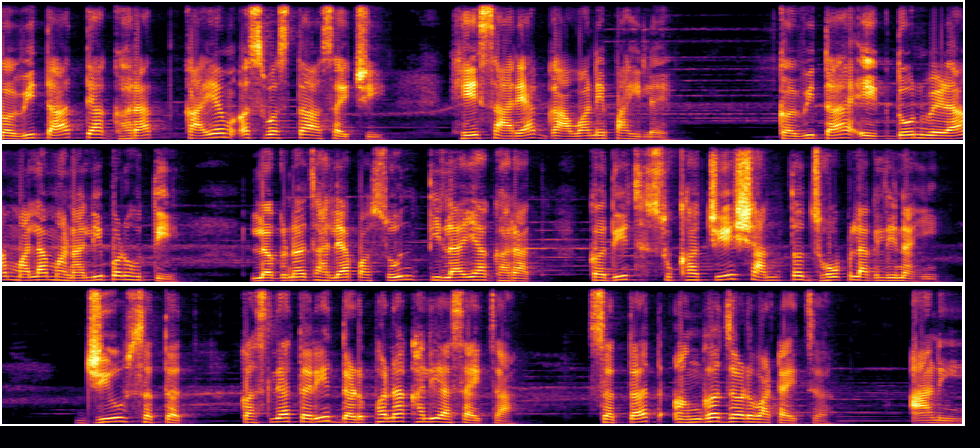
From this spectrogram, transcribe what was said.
कविता त्या घरात कायम अस्वस्थ असायची. हे साऱ्या गावाने पाहिलंय. कविता एक दोन वेळा मला म्हणाली पण होती लग्न झाल्यापासून तिला या घरात कधीच सुखाची शांत झोप लागली नाही. जीव सतत कसल्या तरी दडपणाखाली असायचा. सतत अंग जड वाटायचं. आणि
